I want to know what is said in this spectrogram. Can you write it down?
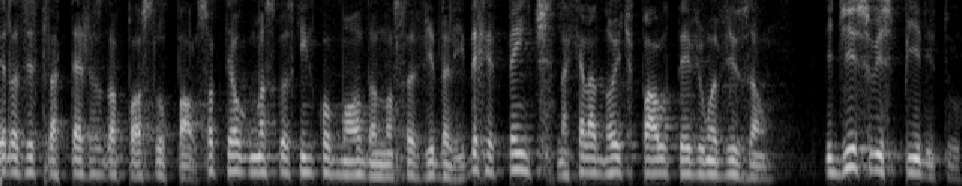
pelas estratégias do apóstolo Paulo. Só que tem algumas coisas que incomodam a nossa vida ali. De repente, naquela noite, Paulo teve uma visão e disse o Espírito:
